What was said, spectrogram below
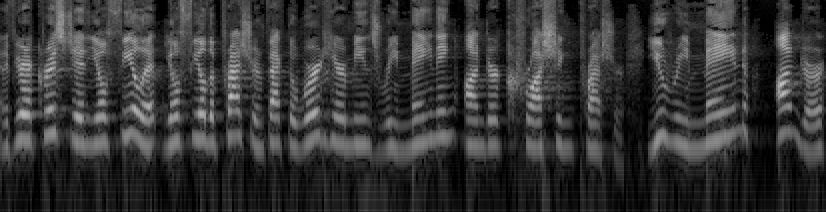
And if you're a Christian, you'll feel it. You'll feel the pressure. In fact, the word here means remaining under crushing pressure. You remain under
